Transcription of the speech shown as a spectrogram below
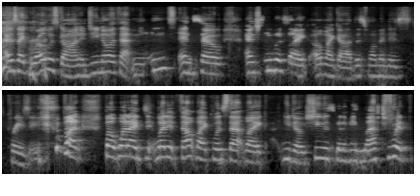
I was like, Roe is gone, and do you know what that means? And so, and she was like, oh my God, this woman is crazy. but but what I did, what it felt like was that like you know she was going to be left with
